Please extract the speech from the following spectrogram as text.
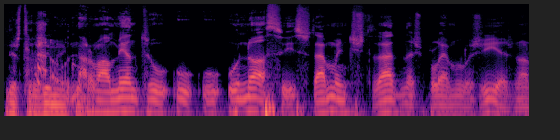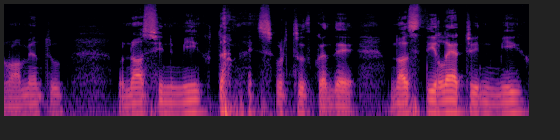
deste regime? Não, normalmente o, o, o nosso, isso está muito estudado nas polemologias, normalmente o, o nosso inimigo também, sobretudo quando é o nosso dileto inimigo,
